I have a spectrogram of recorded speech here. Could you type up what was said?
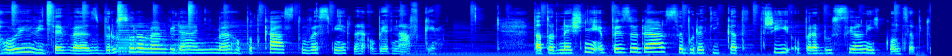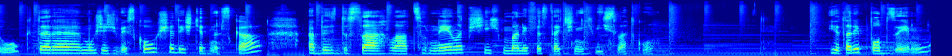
Ahoj, vítej ve zbrusunovém vydání mého podcastu Vesmírné objednávky. Tato dnešní epizoda se bude týkat tří opravdu silných konceptů, které můžeš vyzkoušet ještě dneska, abys dosáhla co nejlepších manifestačních výsledků. Je tady podzim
